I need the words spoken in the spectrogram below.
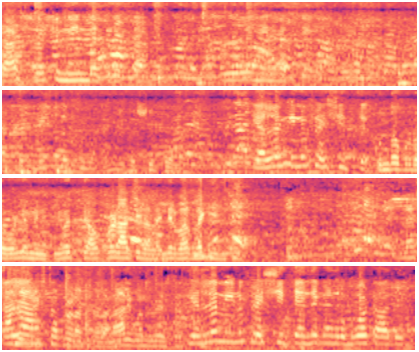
ರಾಶಿ ರಾಶಿ ಮೀನು ಬತ್ತಿ ಗೊತ್ತಾ? ಒಳ್ಳೊಳ್ಳೆ ಮೀನು ಬತ್ತಿ. ಫ್ರೆಶ್ ಇತ್ತು ಎಲ್ಲ ಮೀನು ಫ್ರೆಶ್ ಇತ್ತು. ಕುಂದಾಪುರದ ಒಳ್ಳೆ ಮೀನು ಇತ್ತು. ಇವತ್ತು ಅಪ್ಲೋಡ್ ಆಗ್ತಿಲ್ಲಲ್ಲ ಇಲ್ಲಿ ಬರ್ಲಕ್ಕೆ ಅಲ್ಲ. ನೆಕ್ಸ್ಟ್ ಅಪ್ಲೋಡ್ ಆಗ್ತಲ್ಲ ನಾಳೆ ಬಂದ್ರೆ ವೇಸ್ಟ್ ಎಲ್ಲ ಮೀನು ಫ್ರೆಶ್ ಇತ್ತೆ ಅಂದ್ರೆ ಬೋಟ್ ಆಗಿತ್ತ.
